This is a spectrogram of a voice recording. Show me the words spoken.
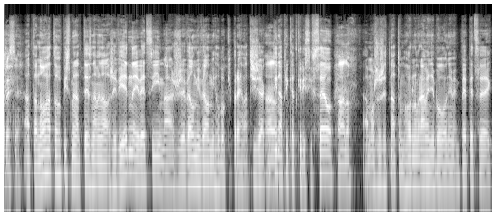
Presne. A tá noha toho písmena T znamenala, že v jednej veci máš že veľmi, veľmi hlboký prehľad. Čiže ako Áno. ty napríklad, kedy si v SEO Áno. a možno, že na tom hornom ramene bolo, neviem, PPC,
